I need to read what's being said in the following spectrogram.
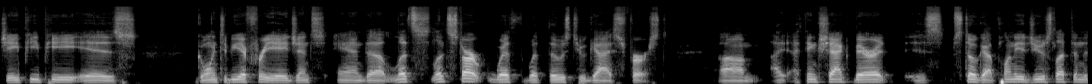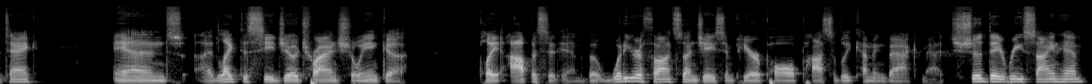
JPP is going to be a free agent, and uh, let's let's start with with those two guys first. Um, I, I think Shaq Barrett is still got plenty of juice left in the tank, and I'd like to see Joe Tryon Shoyinka play opposite him. But what are your thoughts on Jason Pierre-Paul possibly coming back, Matt? Should they re-sign him?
